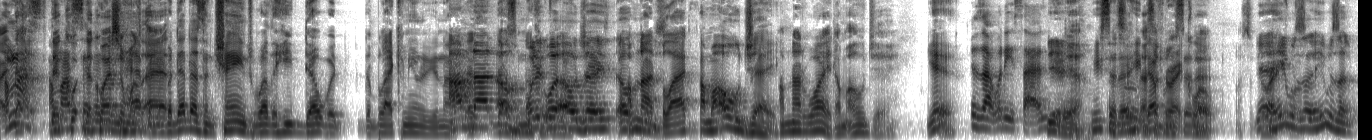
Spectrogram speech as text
I'm not. The, I'm not qu- saying the question was, happen, at, but that doesn't change whether he dealt with the black community or not. I'm That- not. that's Oh, what, what. OJ? oh, I'm not black. I'm an OJ. I'm not white. I'm OJ. Yeah, Is that what he said? yeah, Yeah, He said that's, that. He that's a direct said quote. that. That's a yeah. direct He was a he was a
